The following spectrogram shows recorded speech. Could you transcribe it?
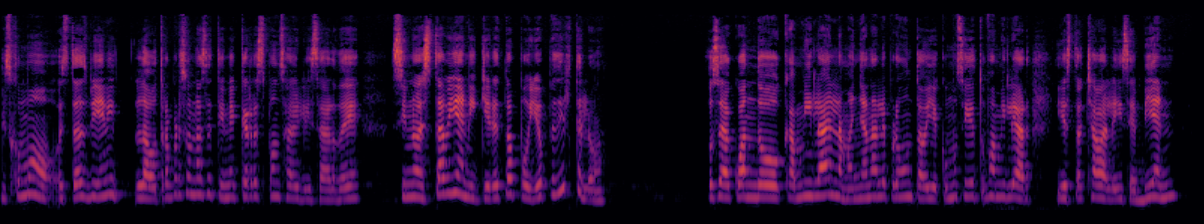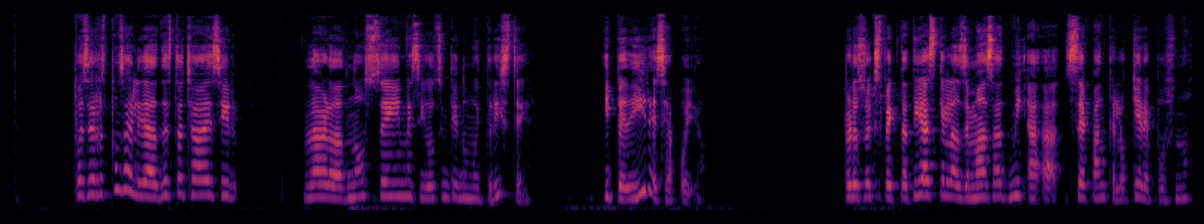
Es como, estás bien y la otra persona se tiene que responsabilizar de, si no está bien y quiere tu apoyo, pedírtelo. O sea, cuando Camila en la mañana le pregunta, oye, ¿cómo sigue tu familiar? Y esta chava le dice, bien, pues es responsabilidad de esta chava decir, la verdad no sé y me sigo sintiendo muy triste. Y pedir ese apoyo. Pero su expectativa es que las demás sepan que lo quiere. Pues no,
